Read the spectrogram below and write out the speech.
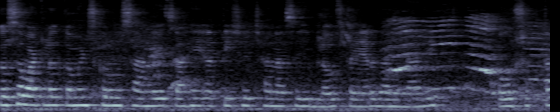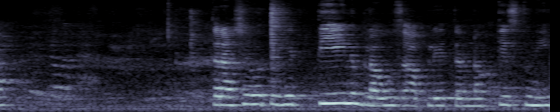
कसं वाटलं कमेंट्स करून सांगायचं आहे. अतिशय छान असं हे ब्लाऊज तयार झालेलं आहे. पाहू शकता. तर असे होते हे तीन ब्लाऊज आपले. तर नक्कीच तुम्ही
